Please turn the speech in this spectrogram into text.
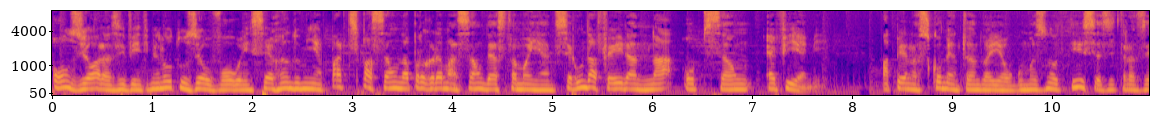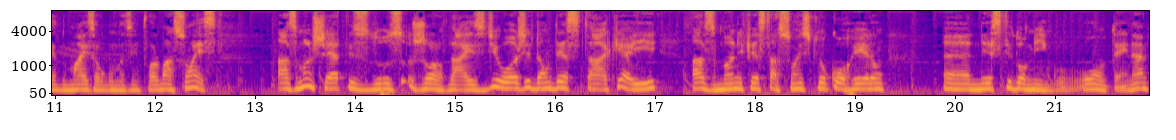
11 horas e 20 minutos eu vou encerrando minha participação na programação desta manhã de segunda-feira na Opção FM. Apenas comentando aí algumas notícias e trazendo mais algumas informações, as manchetes dos jornais de hoje dão destaque aí às manifestações que ocorreram uh, neste domingo, ontem, né?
